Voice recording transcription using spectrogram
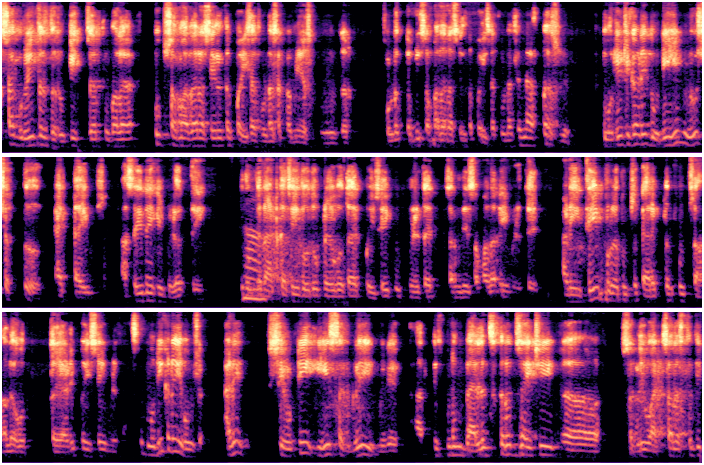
असा गृहितच धरू की जर तुम्हाला खूप समाधान असेल तर पैसा थोडासा कमी असतो. जर थोडं कमी समाधान असेल तर पैसा थोडासा जास्त असतो. दोन्ही ठिकाणी दोन्हीही मिळू शकतं ऍट टाइम्स असंही नाही की मिळत नाही. तुमच्या नाटकाचेही दो दो प्रयोग होत आहेत पैसेही खूप मिळत आहेत चांगले समाधानही मिळतंय. आणि इथेही तुमचं कॅरेक्टर खूप चांगलं होतंय आणि पैसेही मिळतात. असं दोन्हीकडेही होऊ शकतं. आणि शेवटी ही सगळी म्हणजे आर्टिस्ट म्हणून बॅलन्स करत जायची सगळी वाटचाल असते ती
